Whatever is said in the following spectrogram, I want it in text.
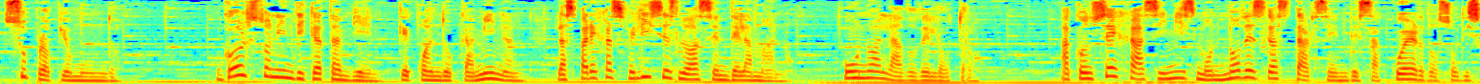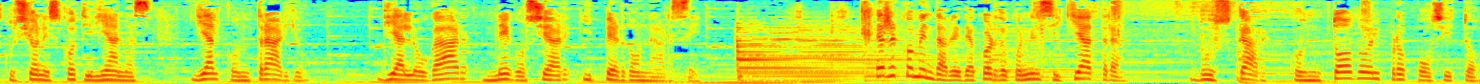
su propio mundo. Goldstone indica también que cuando caminan, las parejas felices lo hacen de la mano, uno al lado del otro. Aconseja asimismo no desgastarse en desacuerdos o discusiones cotidianas y al contrario, dialogar, negociar y perdonarse. Es recomendable, de acuerdo con el psiquiatra, buscar con todo el propósito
